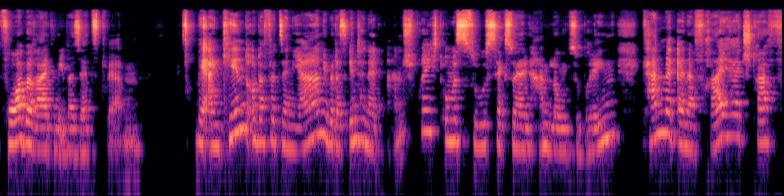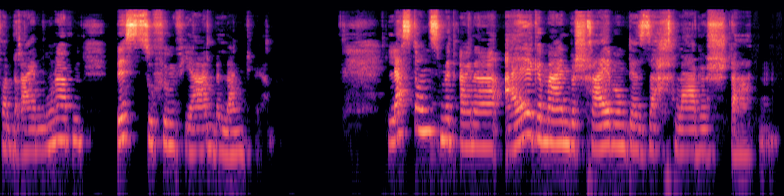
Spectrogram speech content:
vorbereiten übersetzt werden. Wer ein Kind unter 14 Jahren über das Internet anspricht, um es zu sexuellen Handlungen zu bringen, kann mit einer Freiheitsstrafe von drei Monaten bis zu fünf Jahren belangt werden. Lasst uns mit einer allgemeinen Beschreibung der Sachlage starten.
